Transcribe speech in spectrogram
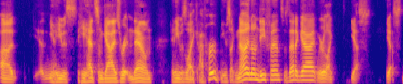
uh, you know, he was he had some guys written down, and he was like, "I've heard." He was like nine on defense. Is that a guy? We were like, "Yes, yes."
